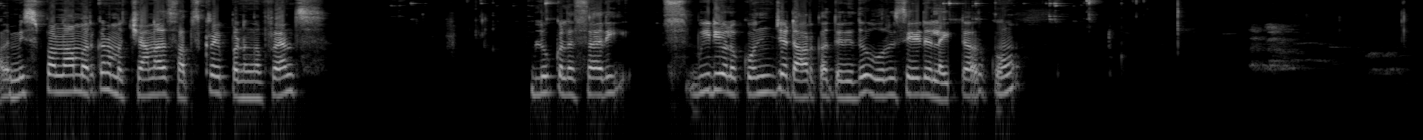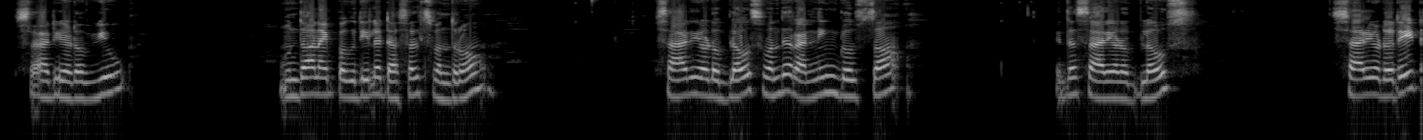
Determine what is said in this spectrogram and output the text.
அதை மிஸ் பண்ணாமல் இருக்க நம்ம சேனலை சப்ஸ்கிரைப் பண்ணுங்கள் ஃப்ரெண்ட்ஸ் ப்ளூ கலர் சாரீ வீடியோவில் கொஞ்சம் டார்க்காக தெரியுது. ஒரு சைடு லைட்டாக இருக்கும். சாரியோட வியூ முந்தானை பகுதியில் டசல்ஸ் வந்துடும் சாரியோட ப்ளவுஸ் வந்து ரன்னிங் ப்ளவுஸ் தான். இதுதான் சாரியோட ப்ளவுஸ் சாரியோட ரேட்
